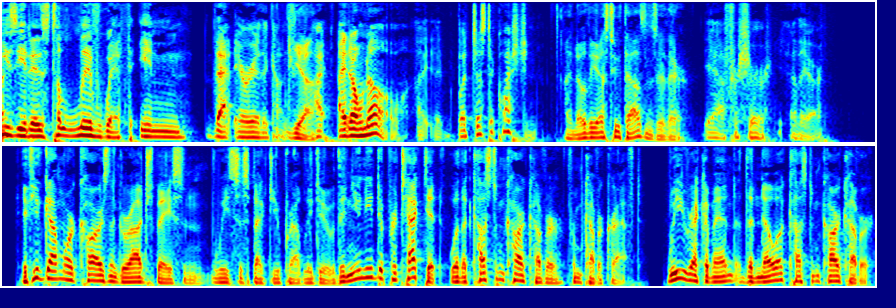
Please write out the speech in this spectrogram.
easy it is to live with in that area of the country. Yeah. I, I don't know, I, but just a question. I know the S2000s are there. Yeah, for sure. Yeah, they are. If you've got more cars in the garage space, and we suspect you probably do, then you need to protect it with a custom car cover from Covercraft. We recommend the Noah Custom Car Cover.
